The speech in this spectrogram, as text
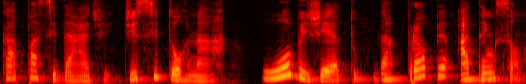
capacidade de se tornar o objeto da própria atenção.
